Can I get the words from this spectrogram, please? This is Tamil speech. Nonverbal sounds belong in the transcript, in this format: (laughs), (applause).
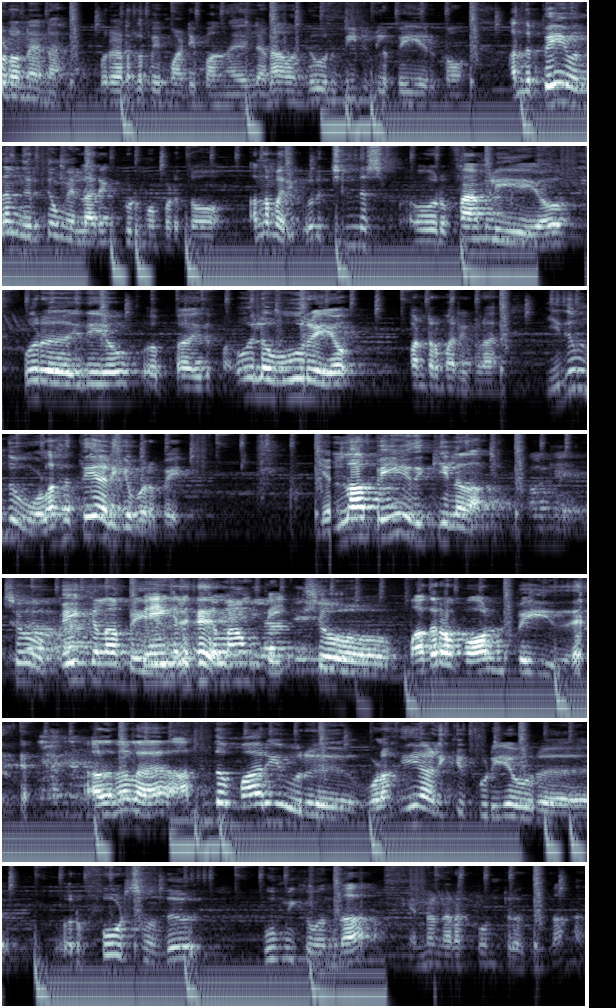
படம்னா என்ன? ஒரு இடத்துல போய் மாட்டிப்பாங்க. இல்லைன்னா வந்து ஒரு வீட்டுக்குள்ள பேய் இருக்கும். அந்த பேய் வந்து அங்க இருக்கவங்க எல்லாரையும் குடும்பப்படுத்தும். அந்த மாதிரி ஒரு சின்ன ஒரு ஃபேமிலியையோ ஒரு இதையோ இது இல்ல ஊரையோ பண்ற மாதிரி இருக்கலாம் இது வந்து உலகத்தையே அழிக்க போற பேய். எல்லா பேயும் இது கீழே தான். ஸோ பேய்க்கெல்லாம் பேய். ஸோ மதர் ஆஃப் ஆல் பேய் இது. அதனால அந்த மாதிரி ஒரு உலகையே அழிக்கக்கூடிய ஒரு ஒரு ஃபோர்ஸ் வந்து பூமிக்கு வந்தா என்ன நடக்கும்ன்றது தான்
